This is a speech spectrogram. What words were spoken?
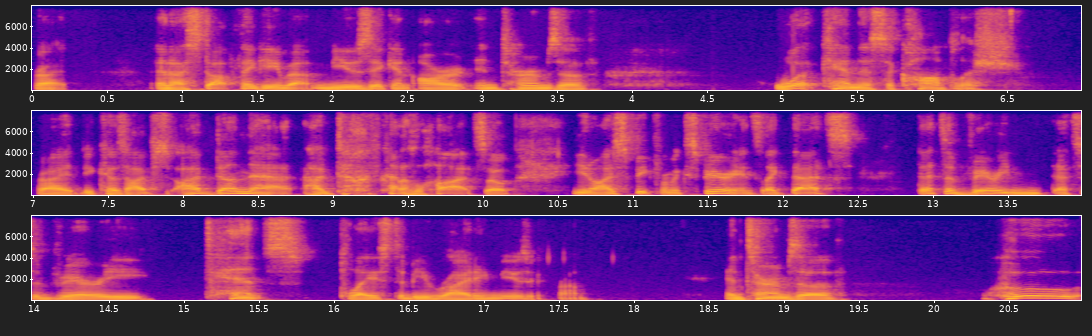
right? And I stopped thinking about music and art in terms of what can this accomplish right? Because i've i've done that. I've done that a lot. So you know i speak from experience. Like that's that's a very that's a very tense place to be writing music from in terms of who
